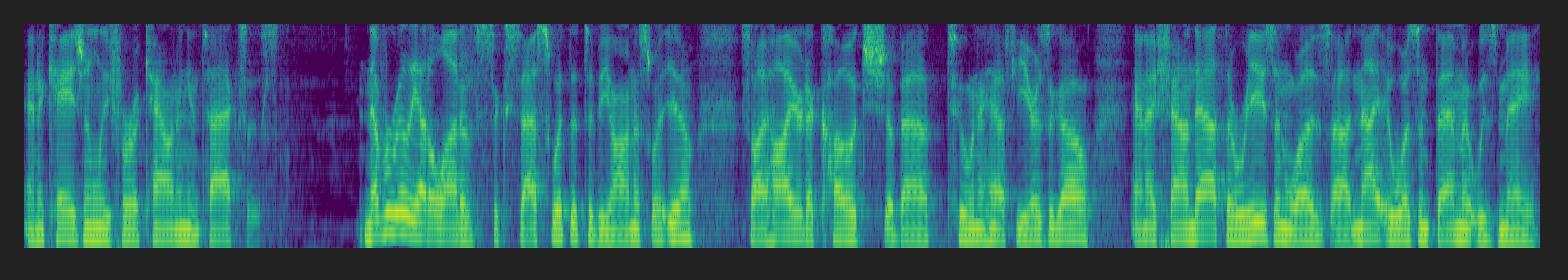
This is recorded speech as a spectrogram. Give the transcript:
and occasionally for accounting and taxes. Never really had a lot of success with it, to be honest with you. So I hired a coach about two and a half years ago, and I found out the reason was uh, not it wasn't them, it was me.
